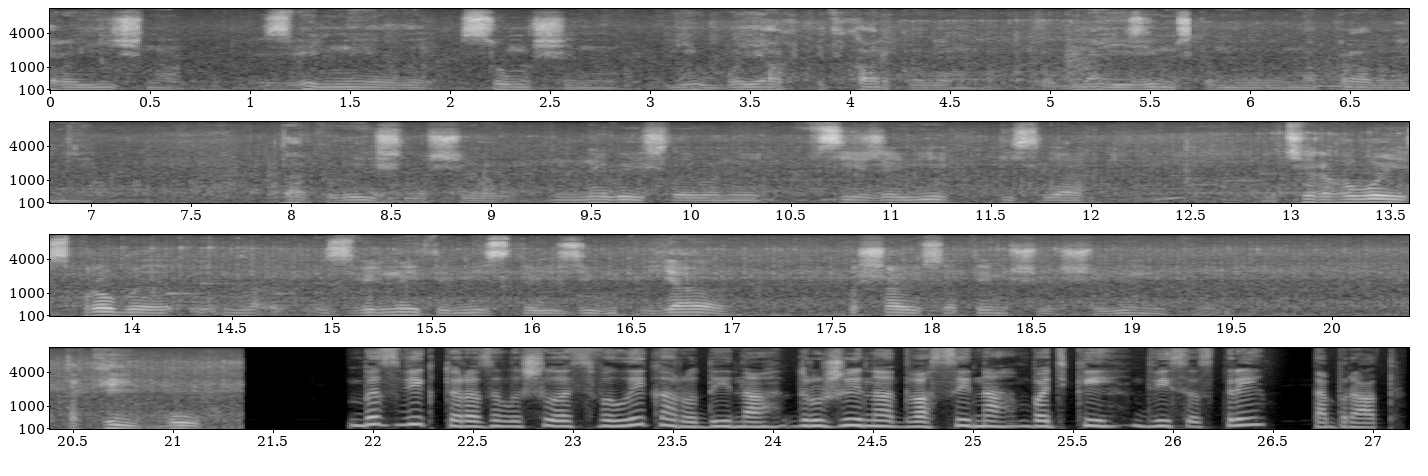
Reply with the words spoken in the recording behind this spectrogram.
героїчно звільнили Сумщину і в боях під Харковом на Ізюмському направленні. Так вийшло, що не вийшли вони всі живі після чергової спроби звільнити місто Ізюм. Я пишаюся тим, що, він такий був. Без Віктора залишилась велика родина: дружина, два сина, батьки, дві сестри та брат.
